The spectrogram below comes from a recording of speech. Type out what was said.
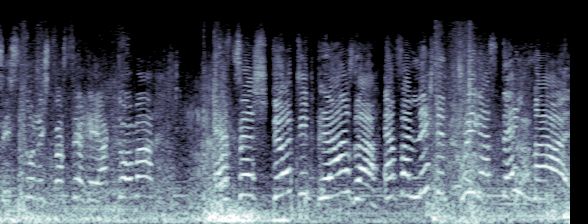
Siehst du nicht, was der Reaktor macht? Er zerstört die Plaza! Er vernichtet Kriegers Denkmal!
